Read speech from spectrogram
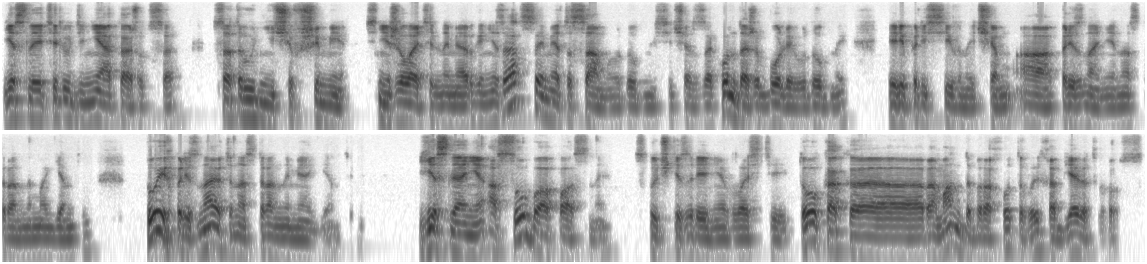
Если эти люди не окажутся сотрудничавшими с нежелательными организациями. Это самый удобный сейчас закон, даже более удобный и репрессивный, чем а, признание иностранным агентом, то их признают иностранными агентами. Если они особо опасны с точки зрения властей, то, как а, Роман Доброхотов, их объявят в РОС.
